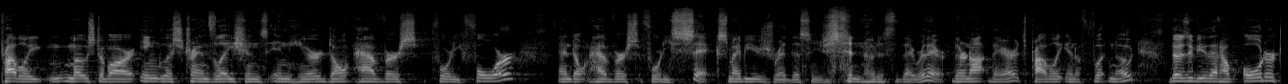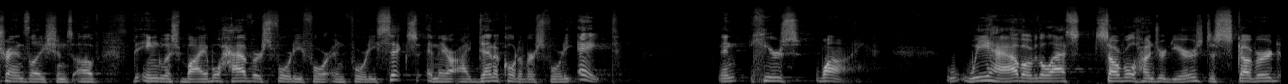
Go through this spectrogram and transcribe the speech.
probably most of our English translations in here don't have verse 44 and don't have verse 46. Maybe you just read this and you just didn't notice that they were there. They're not there. It's probably in a footnote. Those of you that have older translations of the English Bible have verse 44 and 46, and they are identical to verse 48. And here's why. We have, over the last several hundred years, discovered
